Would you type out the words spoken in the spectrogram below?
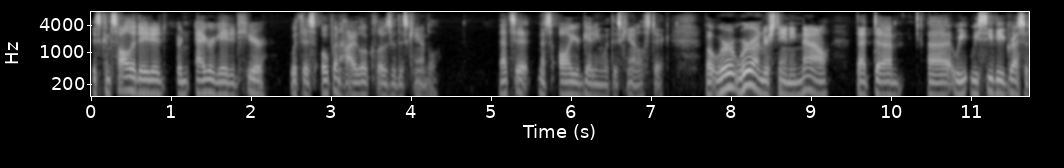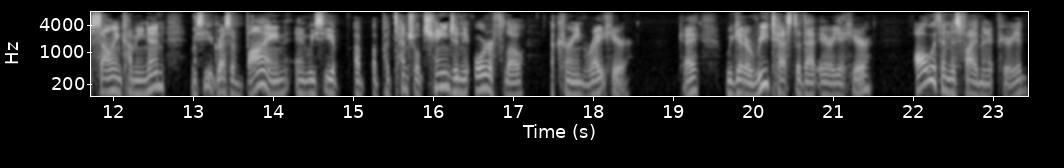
is consolidated and aggregated here with this open high low close of this candle. That's it. That's all you're getting with this candlestick. But we're we're understanding now that um, uh, we, we see the aggressive selling coming in, we see aggressive buying, and we see a, a, a, potential change in the order flow occurring right here. Okay, we get a retest of that area here, all within this five minute period.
